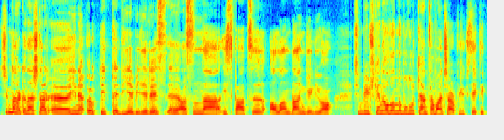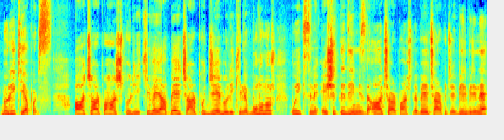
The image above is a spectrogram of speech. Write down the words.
Şimdi arkadaşlar e, yine öklit de diyebiliriz. E, aslında ispatı alandan geliyor. Şimdi bir üçgenin alanını bulurken taban çarpı yükseklik bölü 2 yaparız. A çarpı H bölü 2 veya B çarpı C bölü 2 ile bulunur. Bu ikisini eşitlediğimizde A çarpı H ile B çarpı C birbirine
